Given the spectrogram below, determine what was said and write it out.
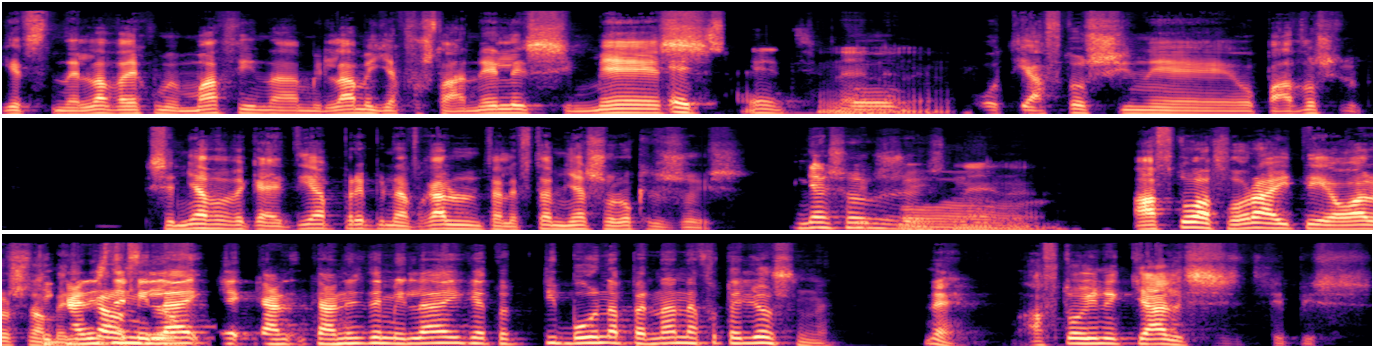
γιατί στην Ελλάδα έχουμε μάθει να μιλάμε για φουστανέλες, σημαίες, Έτσι, έτσι. Ναι, ναι, ναι. ότι αυτός είναι ο παδός. Σε μια δεκαετία πρέπει να βγάλουν τα λεφτά μιας ολόκληρης ζωής. Μιας ολόκληρης ζωής. Ναι, ναι. Λοιπόν, αυτό αφορά είτε ο άλλος είναι Κανείς δεν, μιλάει, κα, κανείς δεν μιλάει για το τι μπορεί να περνάνε αφού τελειώσουν. Ναι, αυτό είναι και άλλη συζήτηση επίσης.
